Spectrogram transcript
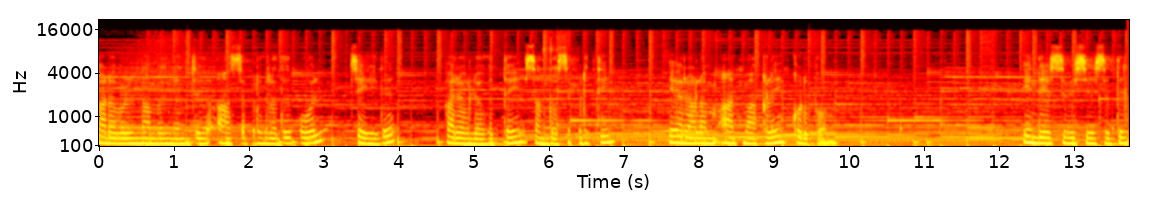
കടവുൾ നമ്മൾ നെഞ്ച് ആശപ്പെടുന്നത് പോൽ ചെയ്ത് പരവലോകത്തെ സന്തോഷപ്പെടുത്തി ഏറാളം ആത്മാക്കളെ കൊടുക്കും ഇന്ത്യ സുവിശേഷത്തിൽ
